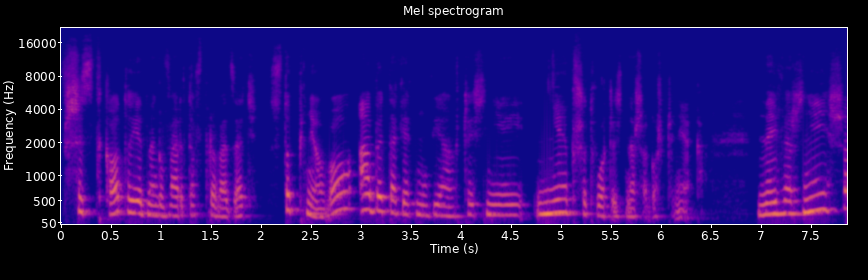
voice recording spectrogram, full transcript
Wszystko to jednak warto wprowadzać stopniowo, aby, tak jak mówiłam wcześniej, nie przytłoczyć naszego szczeniaka. Najważniejsze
